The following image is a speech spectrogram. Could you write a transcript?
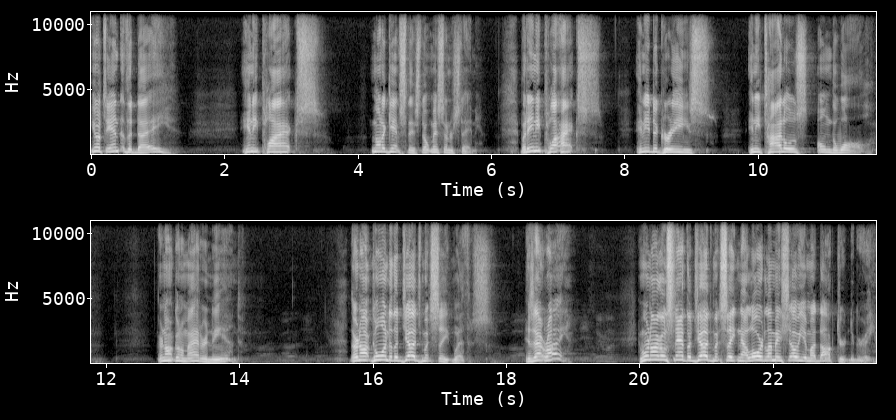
You know, at the end of the day, any plaques, I'm not against this, don't misunderstand me, but any plaques, any degrees, any titles on the wall they're not going to matter in the end. They're not going to the judgment seat with us. Is that right? we're not going to stand at the judgment seat now, Lord, let me show you my doctorate degree.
